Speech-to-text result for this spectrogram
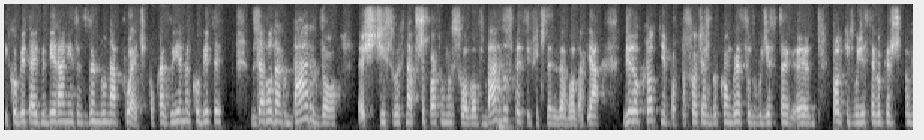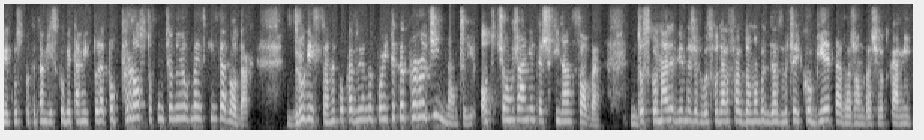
i kobieta i wybieranie ze względu na płeć, pokazujemy kobiety w zawodach bardzo e, ścisłych, na przykład umysłowo, w bardzo specyficznych zawodach. Ja wielokrotnie podczas chociażby Kongresu 20, e, Polki XXI wieku spotykam się z kobietami, które po prostu funkcjonują w męskich zawodach. Z drugiej strony pokazujemy politykę prorodzinną, czyli odciążanie też finansowe. Doskonale wiemy, że w gospodarstwach domowych zazwyczaj kobieta zarządza środkami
